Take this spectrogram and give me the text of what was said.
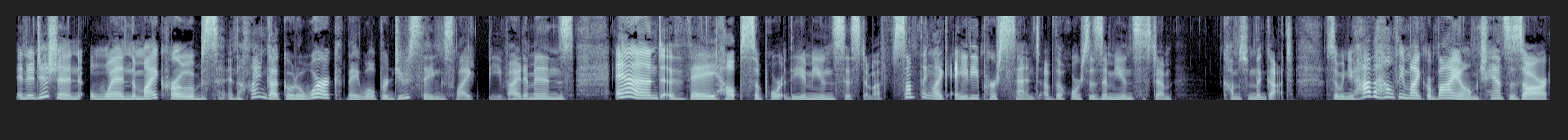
In addition, when the microbes in the hindgut go to work, they will produce things like B vitamins and they help support the immune system. Something like 80% of the horse's immune system comes from the gut. So when you have a healthy microbiome, chances are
